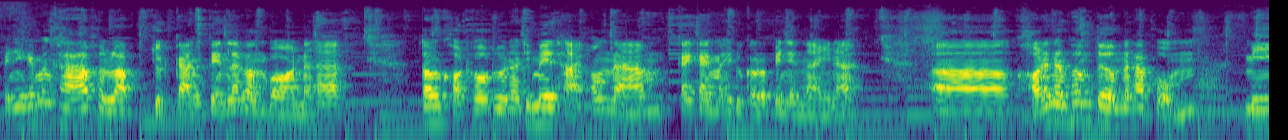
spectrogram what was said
เป็นยังไงบ้างครับสำหรับจุดกลางเต็นท์และบางบอนนะฮะต้องขอโทษด้วยนะที่ไม่ถ่ายห้องน้ำใกล้ๆมาให้ดูกันว่าเป็นยังไงนะออขอแนะนำเพิ่มเติมนะครับ ผมมี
